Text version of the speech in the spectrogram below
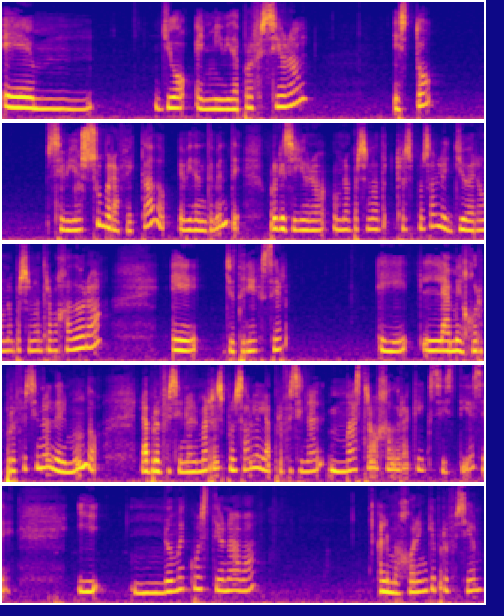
eh, yo en mi vida profesional esto se vio súper afectado, evidentemente, porque si yo era una persona responsable, yo era una persona trabajadora, eh, yo tenía que ser eh, la mejor profesional del mundo, la profesional más responsable, la profesional más trabajadora que existiese. Y no me cuestionaba a lo mejor en qué profesión.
